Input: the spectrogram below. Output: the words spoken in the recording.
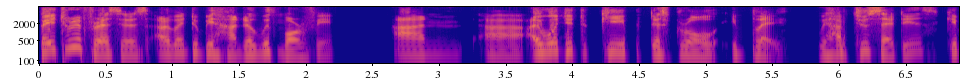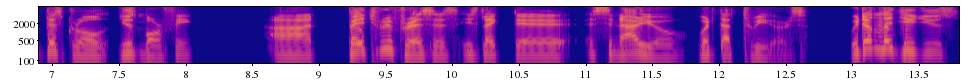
page refreshes are going to be handled with morphing. And uh, I want you to keep the scroll in place. We have two settings, keep the scroll, use morphing. And page refreshes is like the scenario where that triggers. We don't let you use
